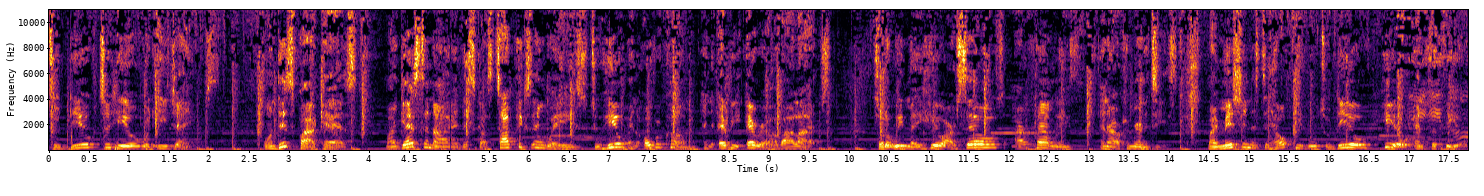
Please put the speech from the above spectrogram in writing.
to Deal to Heal with E. James. On this podcast, my guest and I discuss topics and ways to heal and overcome in every area of our lives so that we may heal ourselves, our families, and our communities. My mission is to help people to deal, heal, and fulfill.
